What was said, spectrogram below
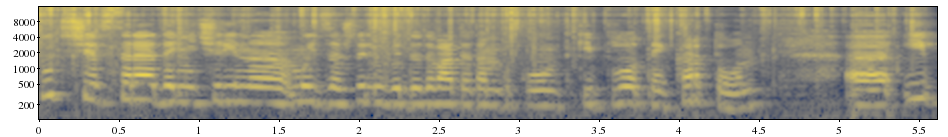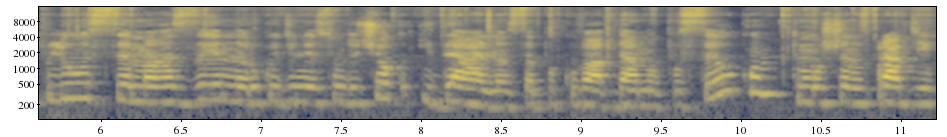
Тут ще всередині чарівна мить завжди любить додавати там таку, такий плотний картон. Е, І плюс магазин рукодільний сундучок ідеально запакував дану посилку, тому що насправді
